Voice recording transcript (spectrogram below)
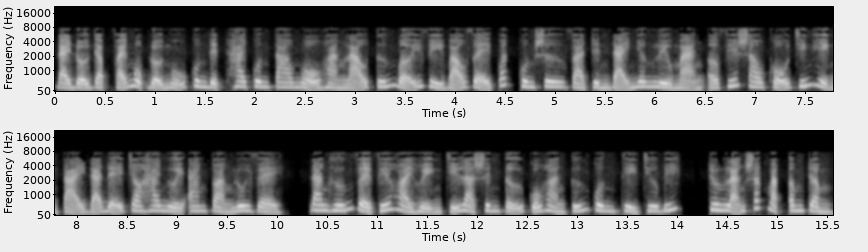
đại đội gặp phải một đội ngũ quân địch hai quân tao ngộ hoàng lão tướng bởi vì bảo vệ quách quân sư và trình đại nhân liều mạng ở phía sau khổ chiến hiện tại đã để cho hai người an toàn lui về, đang hướng về phía hoài huyện chỉ là sinh tử của hoàng tướng quân thì chưa biết, trương lãng sắc mặt âm trầm,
